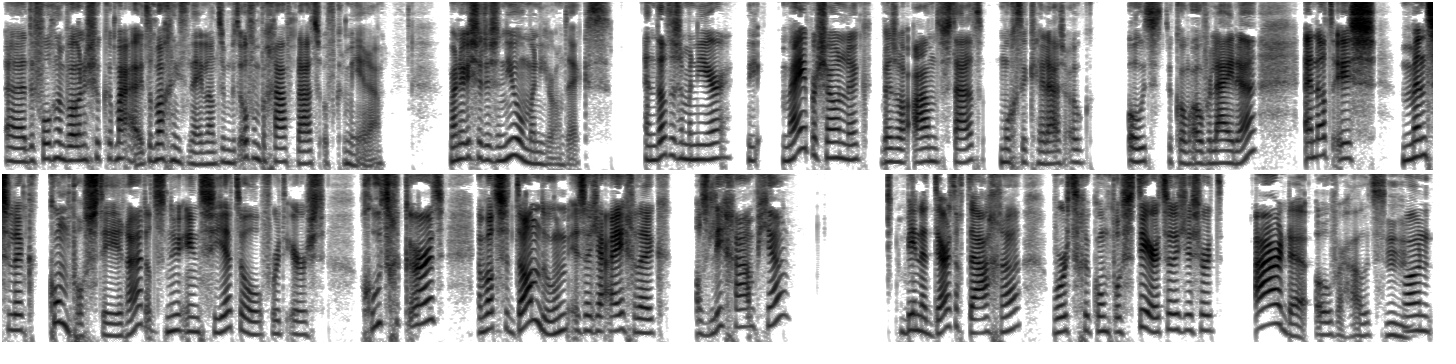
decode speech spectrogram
eh, de volgende bewoners zoeken het maar uit. Dat mag niet in Nederland. Je moet of een begraafplaats of cremeren. Maar nu is er dus een nieuwe manier ontdekt. En dat is een manier die mij persoonlijk best wel aanstaat. Mocht ik helaas ook ooit te komen overlijden. En dat is menselijk composteren. Dat is nu in Seattle voor het eerst goedgekeurd. En wat ze dan doen, is dat je eigenlijk als lichaampje binnen 30 dagen wordt gecomposteerd. Zodat je een soort aarde overhoudt. Mhm. Gewoon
